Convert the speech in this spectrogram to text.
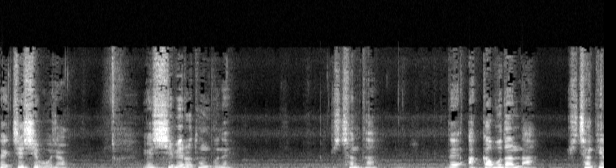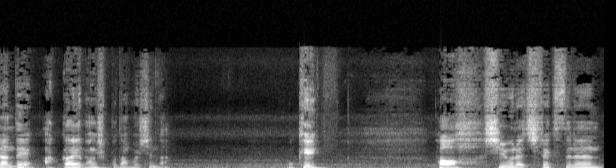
175죠. 이거 11로 통분해. 귀찮다. 근데 아까보단 나. 귀찮긴 한데 아까의 방식보단 훨씬 나. 오케이. 어, 10분의 7x는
